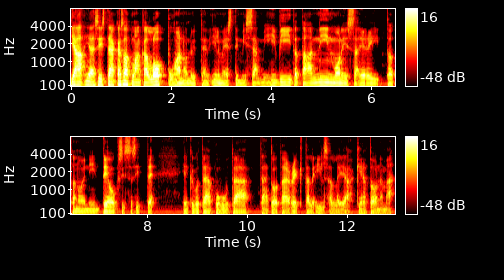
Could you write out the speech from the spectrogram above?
Ja, ja siis tämä Casablancan loppuhan on nyt ilmeisesti, missä, mihin viitataan niin monissa eri tota noin, niin, teoksissa sitten. Eli kun tämä puhuu tämä tää, tuota, Rick tälle Ilsalle ja kertoo nämä,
